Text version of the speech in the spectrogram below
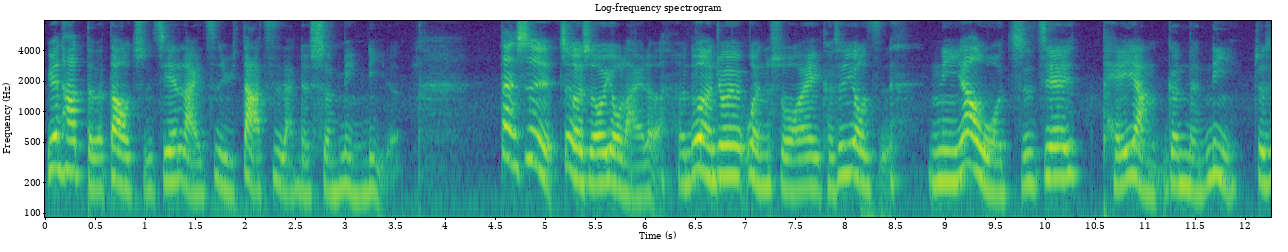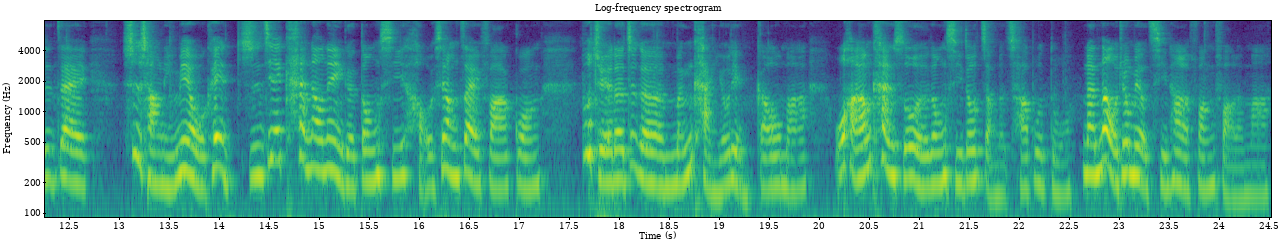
因为它得到直接来自于大自然的生命力了。但是这个时候又来了，很多人就会问说：“哎，可是柚子，你要我直接培养个能力，就是在市场里面，我可以直接看到那个东西好像在发光，不觉得这个门槛有点高吗？我好像看所有的东西都长得差不多，难道我就没有其他的方法了吗？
